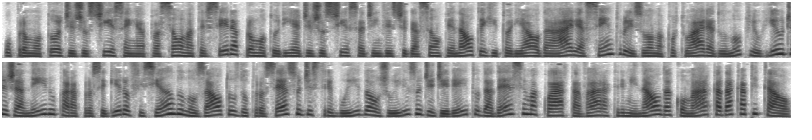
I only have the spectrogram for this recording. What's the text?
o promotor de justiça em atuação na Terceira Promotoria de Justiça de Investigação Penal Territorial da Área Centro e Zona Portuária do Núcleo Rio de Janeiro para prosseguir oficiando nos autos do processo distribuído ao Juízo de Direito da 14ª Vara Criminal da Comarca da Capital,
